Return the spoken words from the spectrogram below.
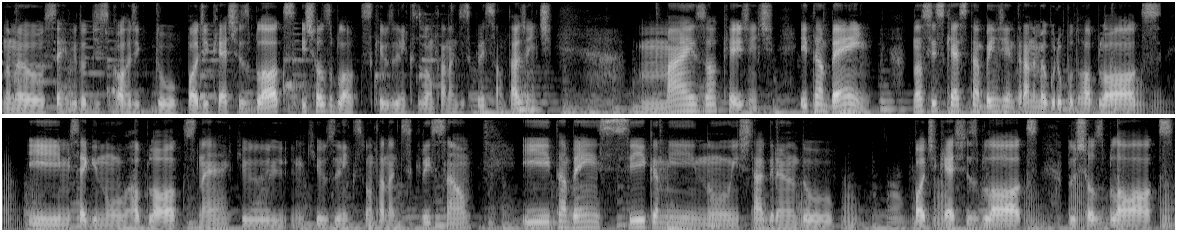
no meu servidor Discord do Podcasts Blogs e Shows Blogs, que os links vão estar na descrição, tá, gente? Mas ok, gente. E também, não se esquece também de entrar no meu grupo do Roblox e me seguir no Roblox, né? Que, o, que os links vão estar na descrição. E também siga-me no Instagram do Podcasts Blogs, do Shows Blogs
